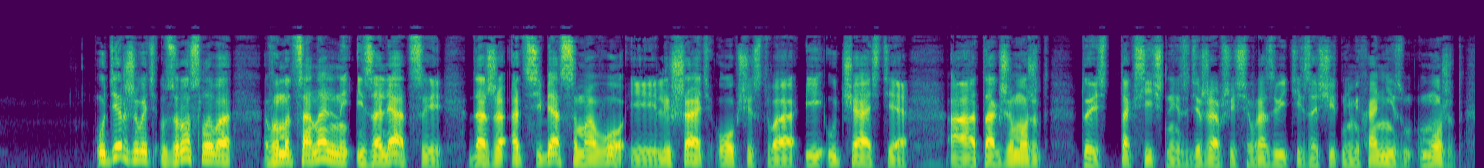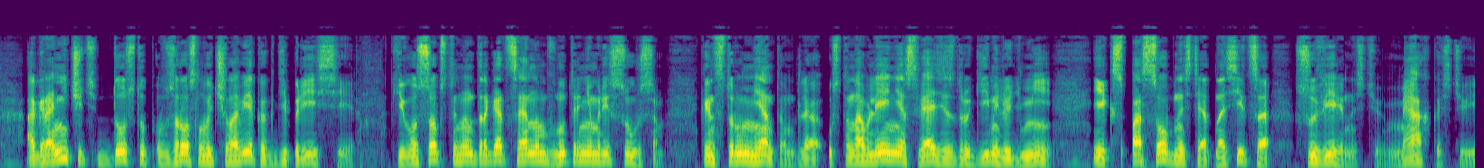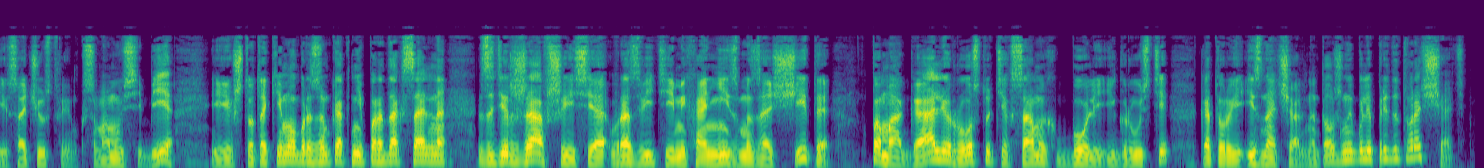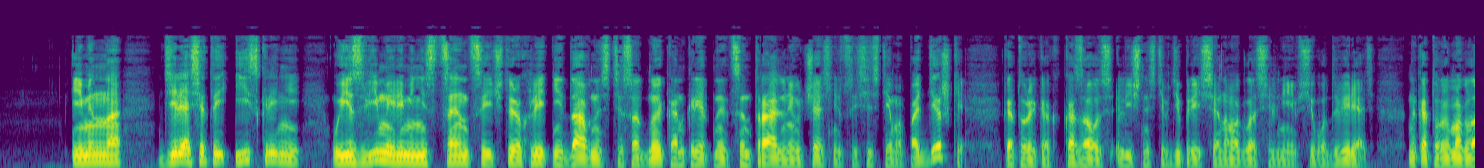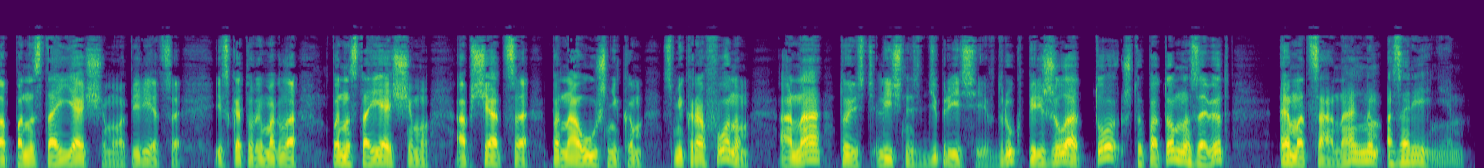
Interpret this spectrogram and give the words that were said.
Удерживать взрослого в эмоциональной изоляции даже от себя самого и лишать общества и участия, а также может то есть токсичный, задержавшийся в развитии защитный механизм, может ограничить доступ взрослого человека к депрессии, к его собственным драгоценным внутренним ресурсам, к инструментам для установления связи с другими людьми и к способности относиться с уверенностью, мягкостью и сочувствием к самому себе, и что таким образом, как ни парадоксально, задержавшиеся в развитии механизмы защиты – помогали росту тех самых болей и грусти, которые изначально должны были предотвращать. Именно делясь этой искренней, уязвимой реминисценцией четырехлетней давности с одной конкретной центральной участницей системы поддержки, которой, как оказалось, личности в депрессии она могла сильнее всего доверять, на которую могла по-настоящему опереться и с которой могла по-настоящему общаться по наушникам с микрофоном, она, то есть личность депрессии, вдруг пережила то, что потом назовет эмоциональным озарением.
